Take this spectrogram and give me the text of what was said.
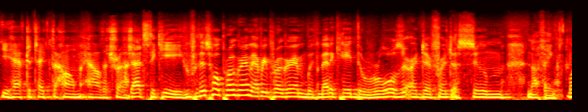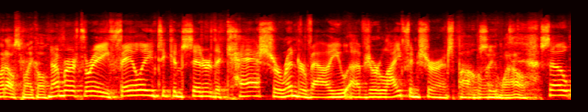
you have to take the home out of the trust. That's the key. For this whole program, every program with Medicaid, the rules are different. Assume nothing. What else, Michael? Number three, failing to consider the cash surrender value of your life insurance policy. boy, wow. So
